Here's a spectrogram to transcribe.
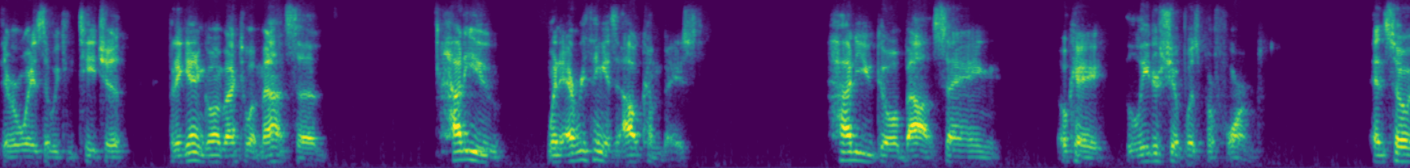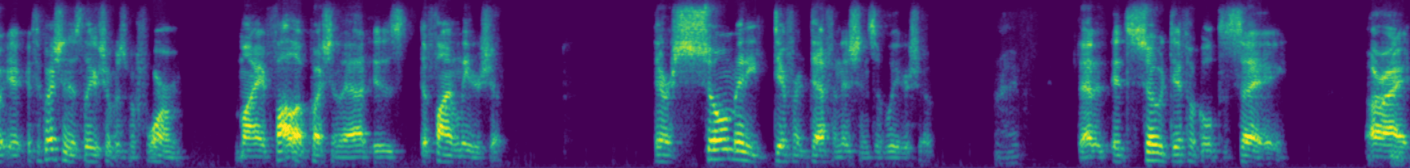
There are ways that we can teach it. But again, going back to what Matt said, how do you, when everything is outcome based, how do you go about saying, okay, leadership was performed? And so if the question is leadership was performed, my follow up question to that is define leadership. There are so many different definitions of leadership. Right that it's so difficult to say, all right,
